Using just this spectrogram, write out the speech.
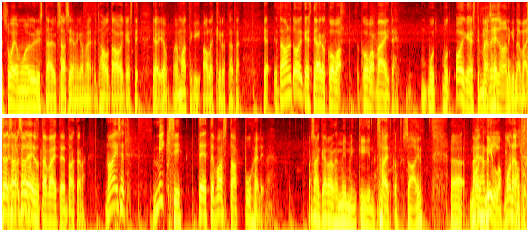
suoja mua yhdistää yksi asia, mikä me nyt halutaan oikeasti, ja, ja, ja Mattikin allekirjoittaa tämän. Ja, ja tää on nyt oikeasti aika kova, kova väite, mut, mut oikeasti... Mä seison ainakin tämän väitteen sä, sä, sä takana. seisot tämän väitteen takana. Naiset, miksi te ette vastaa puhelimeen? Mä sain kerran yhden mimmin kiinni. Saitko? Sain. Öö, näinhän Milloin? Monelta.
